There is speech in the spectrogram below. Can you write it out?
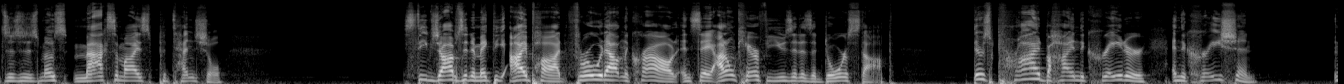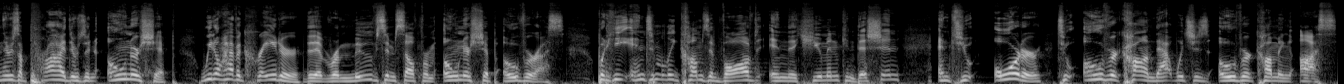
to his most maximized potential. Steve Jobs didn't make the iPod, throw it out in the crowd, and say, I don't care if you use it as a doorstop. There's pride behind the creator and the creation. And there's a pride, there's an ownership. We don't have a creator that removes himself from ownership over us, but he intimately comes involved in the human condition and to order to overcome that which is overcoming us.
